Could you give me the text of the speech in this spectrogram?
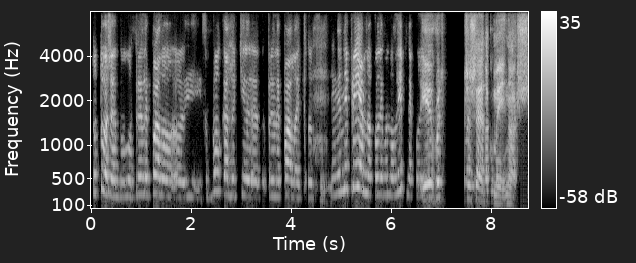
то теж було прилипало, е, і футболка до ті е, прилипала. і Неприємно, коли воно липне, коли І воно- хочу ще знайомий наш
